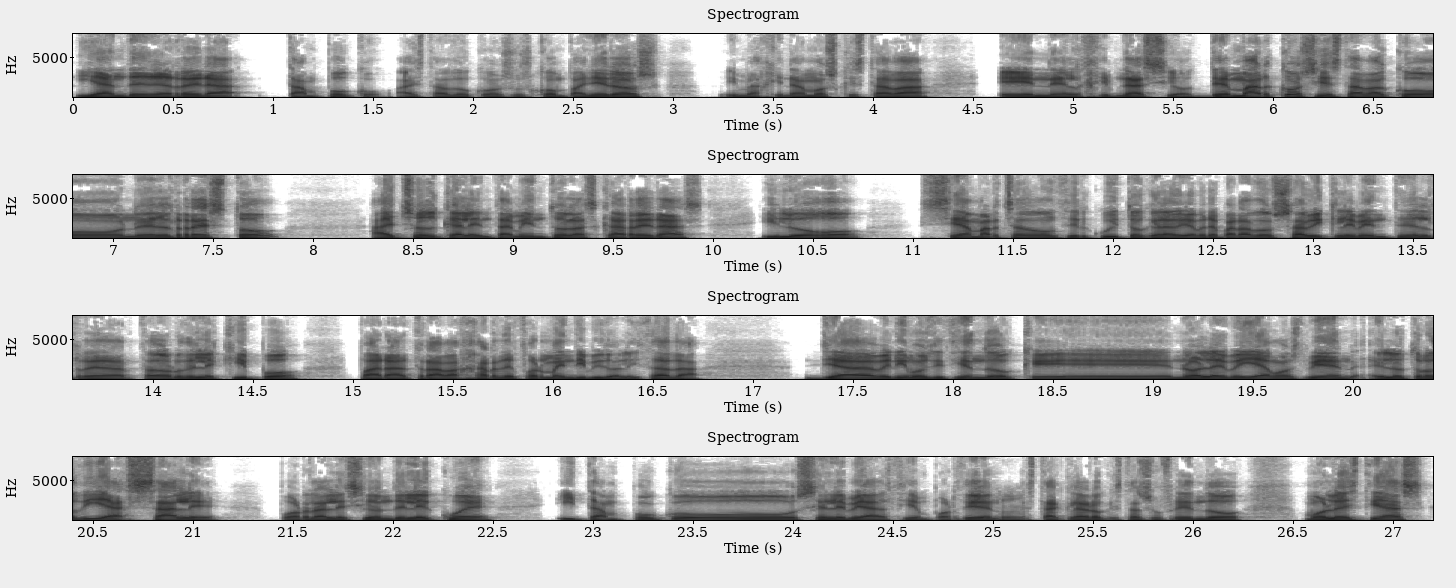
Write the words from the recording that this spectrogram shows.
y Ander Herrera tampoco ha estado con sus compañeros. Imaginamos que estaba en el gimnasio. De Marcos sí estaba con el resto, ha hecho el calentamiento, las carreras y luego se ha marchado a un circuito que le había preparado Xavi Clemente, el redactador del equipo, para trabajar de forma individualizada. Ya venimos diciendo que no le veíamos bien. El otro día sale por la lesión del Ecue y tampoco se le ve al 100%. Está claro que está sufriendo molestias,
